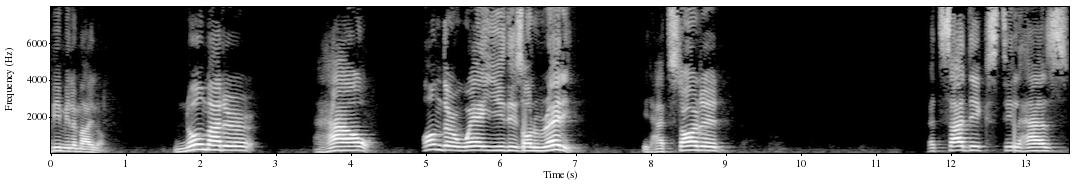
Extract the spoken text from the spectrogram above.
be no matter how on their way it is already, it had started, a tzaddik still has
